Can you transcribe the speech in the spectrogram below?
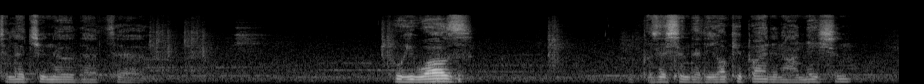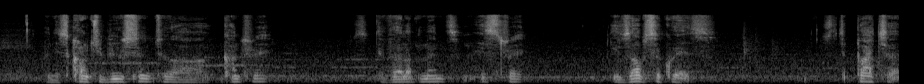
to let you know that uh, who he was, position that he occupied in our nation, and his contribution to our country, development and history, his obsequies, his departure,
